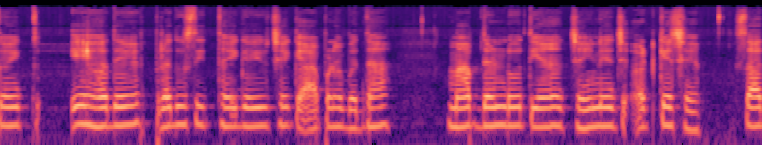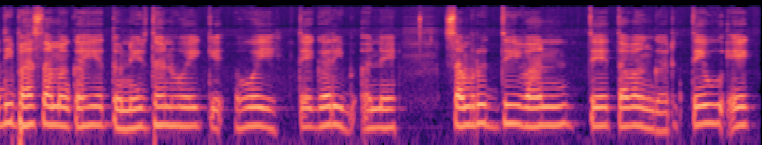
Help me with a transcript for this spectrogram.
કંઈક એ હદે પ્રદૂષિત થઈ ગયું છે કે આપણા બધા માપદંડો ત્યાં જઈને જ અટકે છે. સાદી ભાષામાં કહીએ તો નિર્ધન હોય કે, હોય તે ગરીબ અને સમૃદ્ધિવાન તે તવંગર. તેવું એક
